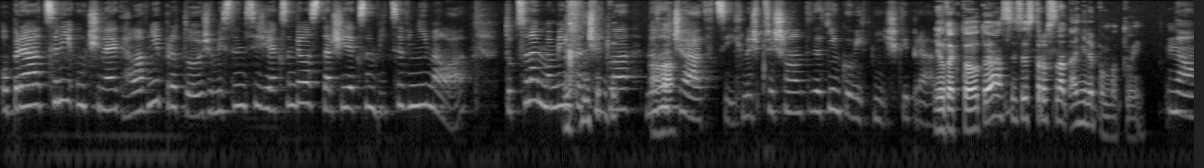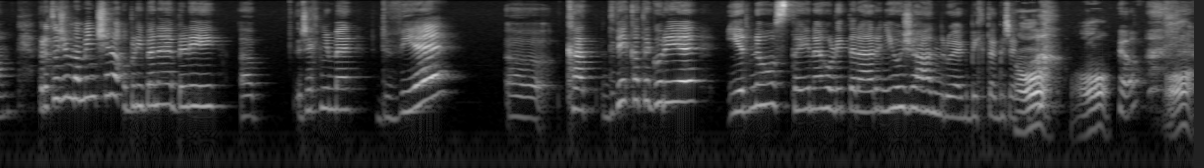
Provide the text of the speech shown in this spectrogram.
obrácený účinek, hlavně proto, že myslím si, že jak jsem byla starší, jak jsem více vnímala to, co nám maminka četla na začátcích, než přešla na ty tatínkový knížky právě. Jo, tak to, to já si sestro snad ani nepamatuji. No, protože maminčina oblíbené byly, uh, řekněme, dvě, ka- dvě kategorie jednoho stejného literárního žánru, jak bych tak řekla. O, o, Jo? o.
